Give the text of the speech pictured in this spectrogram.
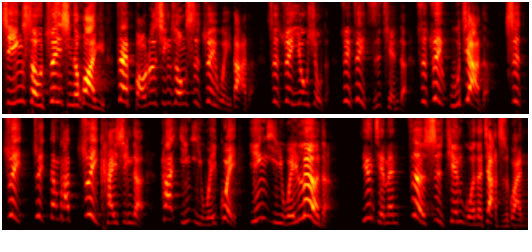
谨守遵行的话语，在保罗的心中是最伟大的，是最优秀的，最最值钱的，是最无价的，是最最让他最开心的。他引以为贵，引以为乐的弟兄姐妹，这是天国的价值观。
